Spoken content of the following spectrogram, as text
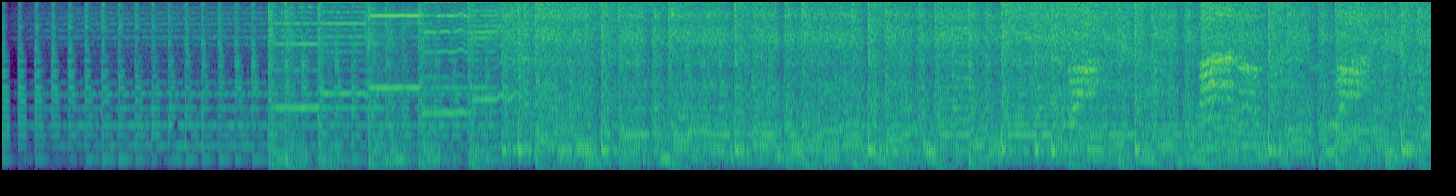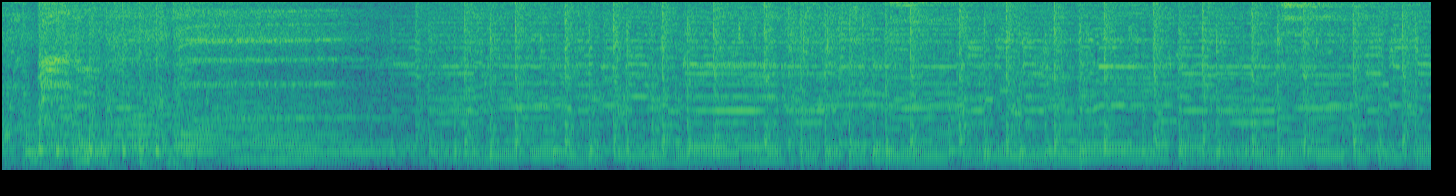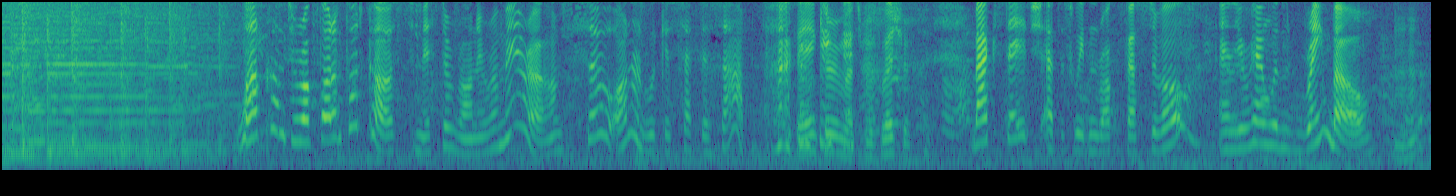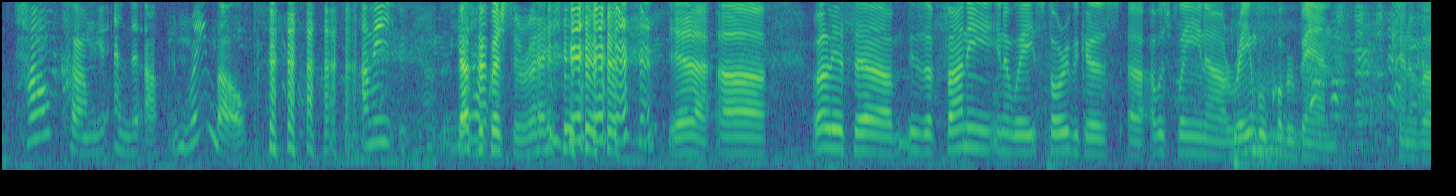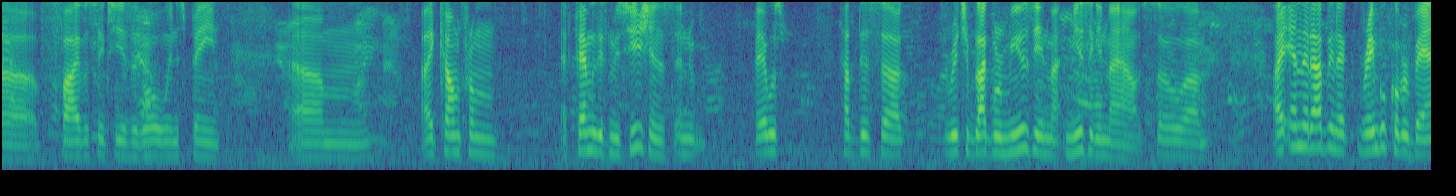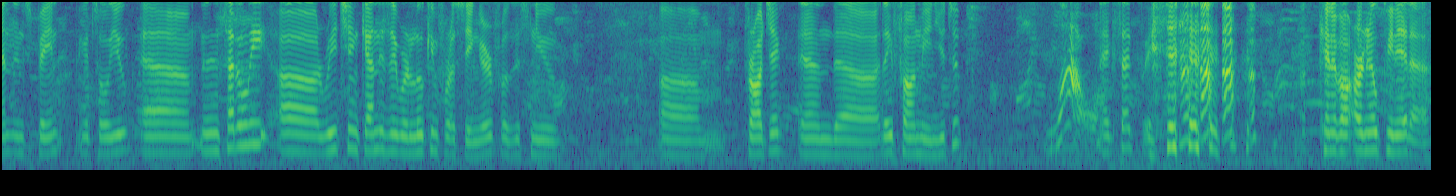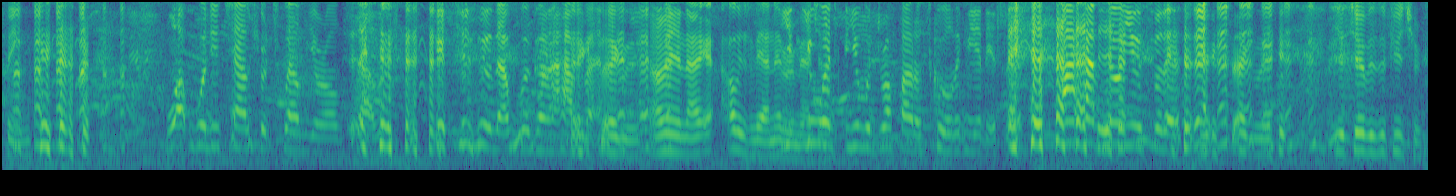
Welcome Rock Bottom Podcast, Mr. Ronnie Romero. I'm so honored we could set this up. Thank you very much. My pleasure. Backstage at the Sweden Rock Festival, and you're here with Rainbow. Mm-hmm. How come you ended up in Rainbow? I mean, That's the question, right? yeah. Uh, well, it's a it's a funny in a way story because uh, I was playing a rainbow cover band, kind of uh, five or six years ago in Spain. Um, I come from a family of musicians, and I was had this uh, Ritchie Blackmore music in my music in my house. So. Um, I ended up in a rainbow cover band in Spain, I told you. Um, and then suddenly, uh, Ritchie and Candice, they were looking for a singer for this new um, project, and uh, they found me in YouTube. Wow. Exactly. kind of a Arnel Pineda thing. What would you tell your 12 year old self if you knew that were going to happen? exactly. I mean, I obviously I never You, imagined. you would you would drop out of school immediately. I have no use for this. exactly. YouTube is the future.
